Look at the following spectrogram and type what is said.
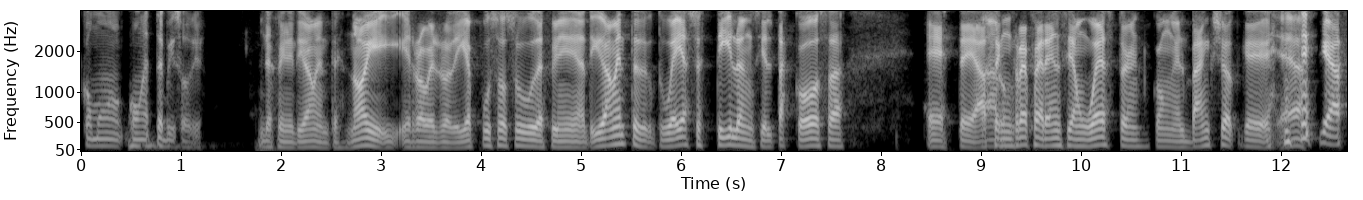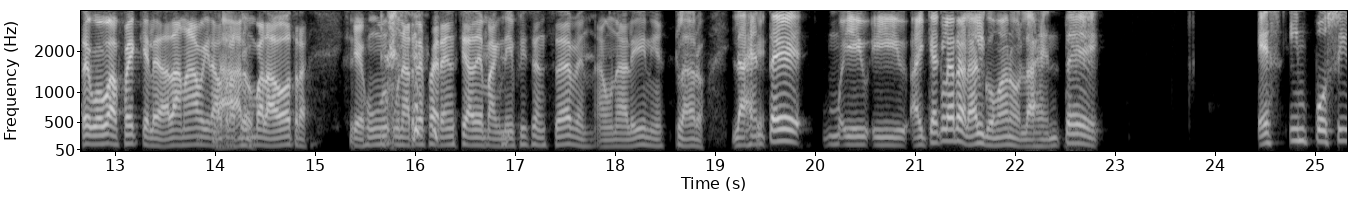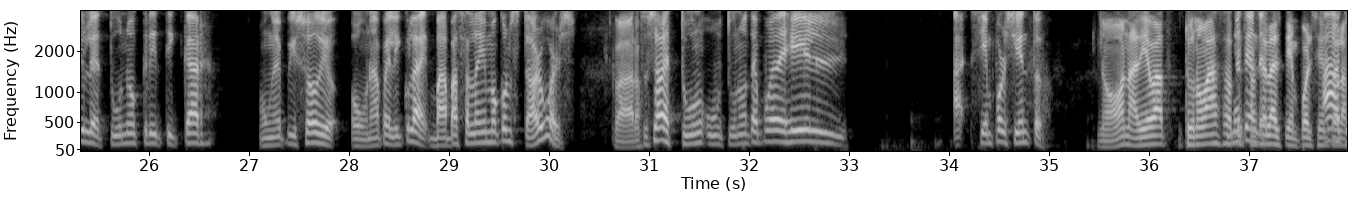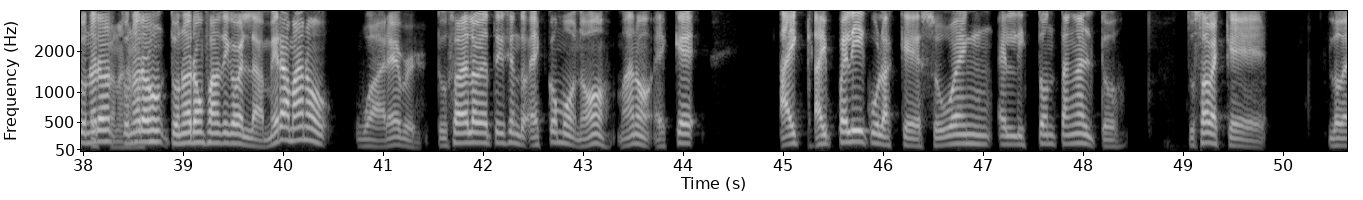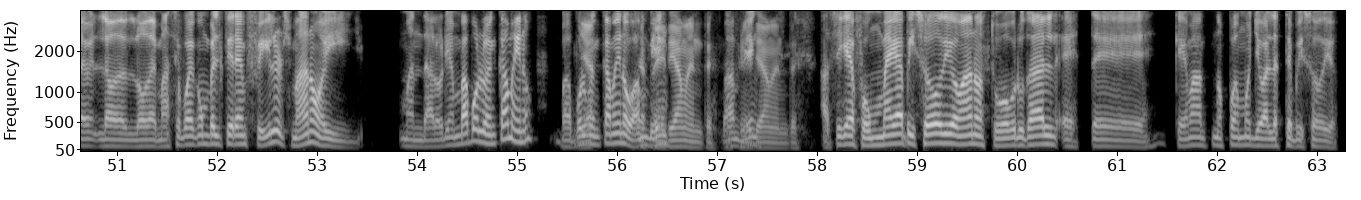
como con este episodio. Definitivamente. No, y, Robert Rodríguez puso su definitivamente, tú veías su estilo en ciertas cosas. Este, hacen referencia a un western con el bank shot que, que, hace Boba Fett, que le da la nave y la otra tumba a la otra, que es una referencia de Magnificent Seven a una línea. Claro. La gente, y, y hay que aclarar algo, mano, la gente, es imposible tú no criticar un episodio o una película. Va a pasar lo mismo con Star Wars. Claro. Tú sabes, tú, tú no te puedes ir a 100%. No, nadie va, tú no vas a satisfacer al 100% ah, tú, no eres, tú, no eres un, tú no eres un fanático, ¿verdad? Mira, mano, whatever. Tú sabes lo que estoy diciendo. Es como, no, mano, es que hay, hay películas que suben el listón tan alto. Tú sabes que lo, de, lo, lo demás se puede convertir en fillers, mano, y Mandalorian va por buen camino, va por buen camino, van bien. Van definitivamente. Así que fue un mega episodio, mano, estuvo brutal. Este, ¿qué más nos podemos llevar de este episodio?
